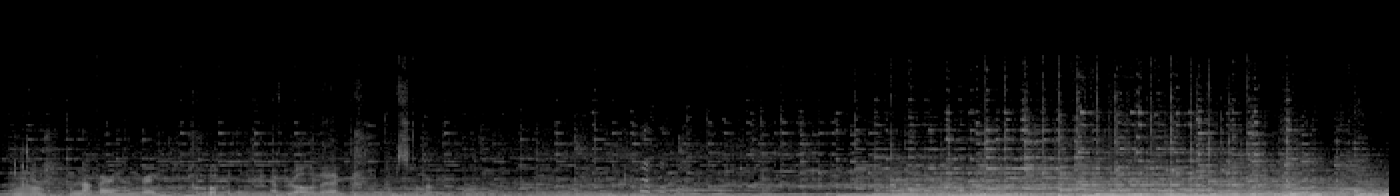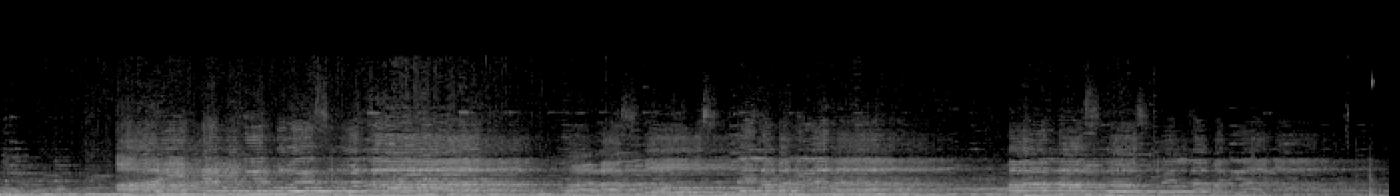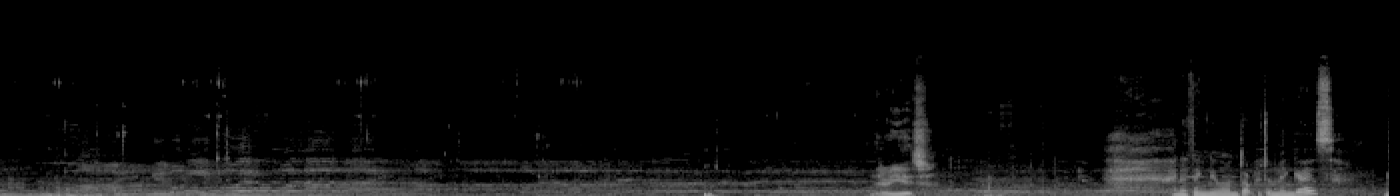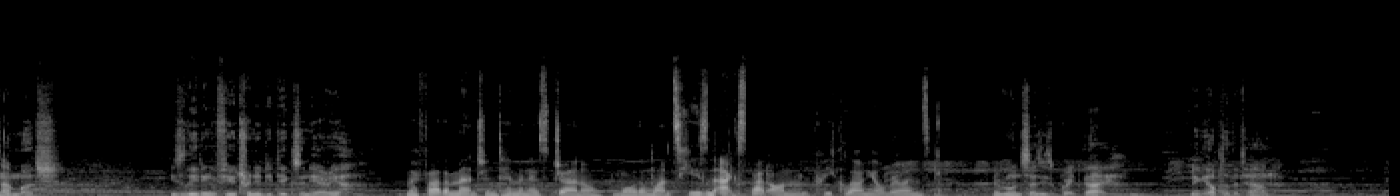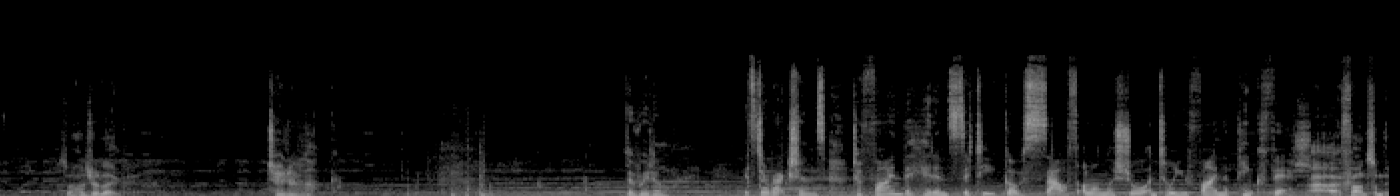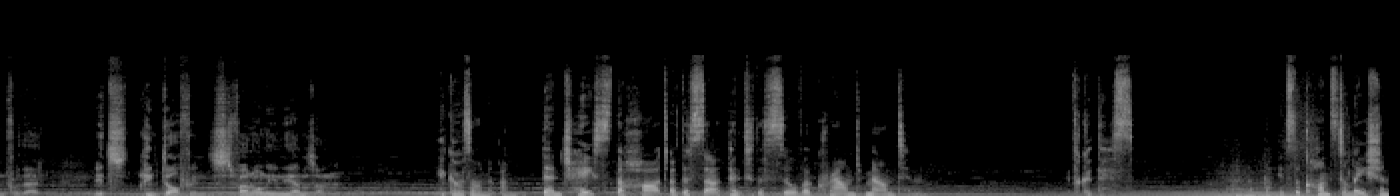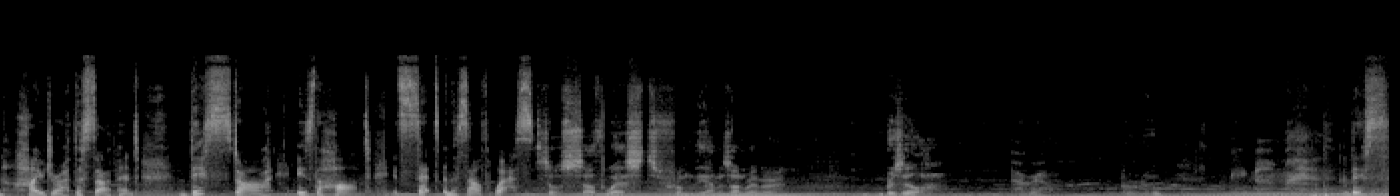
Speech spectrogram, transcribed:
Uh, I'm not very hungry. After all of that, I'm starving. Dr. Dominguez? Not much. He's leading a few Trinity digs in the area. My father mentioned him in his journal more than once. He's an expert on pre colonial ruins. Everyone says he's a great guy. Big help to the town. So, how's your leg? Jonah, look. The riddle. Its directions. To find the hidden city, go south along the shore until you find the pink fish. I, I found something for that. It's pink dolphins, found only in the Amazon. It goes on. Um, then chase the heart of the serpent to the silver crowned mountain. Look at this. It's the constellation Hydra, the serpent. This star is the heart. It's set in the southwest. So, southwest from the Amazon River. Brazil. Peru. Peru? Okay, um, this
